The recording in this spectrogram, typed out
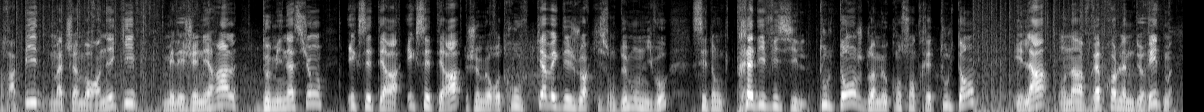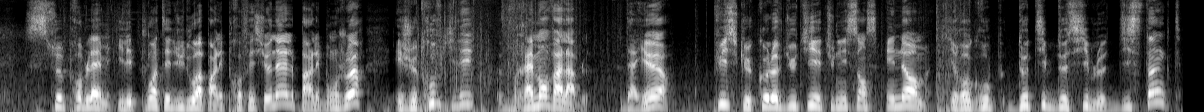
rapide, match à mort en équipe, mais les générales, domination, etc. etc. Je me retrouve qu'avec des joueurs qui sont de mon niveau. C'est donc très difficile tout le temps, je dois me concentrer tout le temps. Et là, on a un vrai problème de rythme. Ce problème, il est pointé du doigt par les professionnels, par les bons joueurs, et je trouve qu'il est vraiment valable. D'ailleurs, puisque Call of Duty est une licence énorme qui regroupe deux types de cibles distinctes,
